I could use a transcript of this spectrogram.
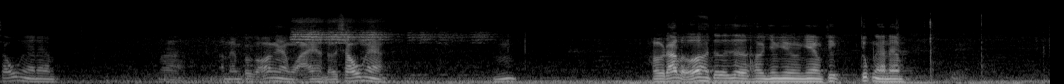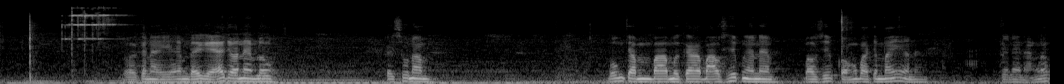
xấu nha anh em. À, anh em coi rõ nha ngoại hình nửa xấu nha ừ. hơi đá lửa hơi nheo nheo nheo chút chút nha anh em. Rồi cái này em để rẻ cho anh em luôn. Cây số 5 430k bao ship nha anh em. Bao ship còn có ba trăm mấy rồi nè cây này nặng lắm.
